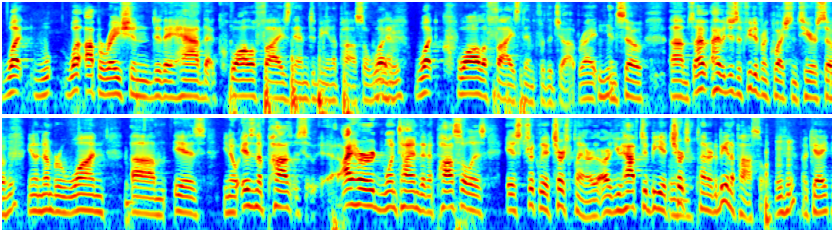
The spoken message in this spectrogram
what what operation do they have that qualifies them to be an apostle? What what qualifies them for the job, right? And so um, so I have, I have just a few different questions here. So you know, number one um, is you know, is an apostle? I heard one time that an apostle is is strictly a church planner, or you have to be a church planner to be an apostle. Okay,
